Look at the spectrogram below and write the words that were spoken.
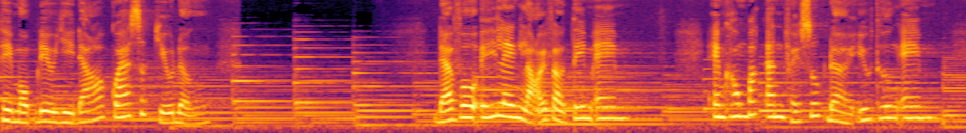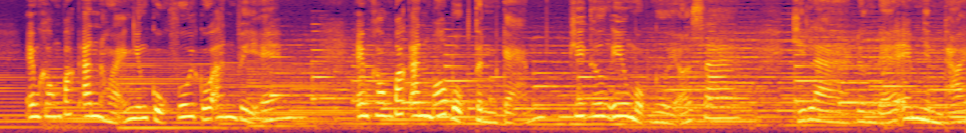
thì một điều gì đó quá sức chịu đựng. Đã vô ý len lỏi vào tim em. Em không bắt anh phải suốt đời yêu thương em em không bắt anh hoãn những cuộc vui của anh vì em. Em không bắt anh bó buộc tình cảm khi thương yêu một người ở xa. Chỉ là đừng để em nhìn thấy.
